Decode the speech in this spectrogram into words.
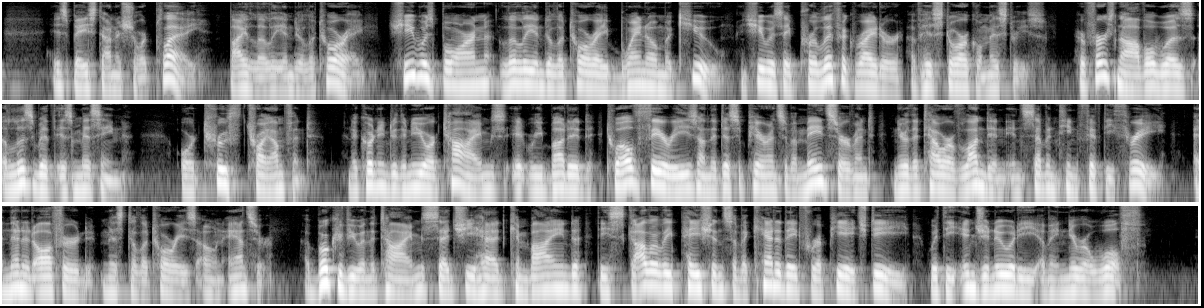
is based on a short play by Lillian de la Torre. She was born Lillian de la Torre Bueno McHugh, and she was a prolific writer of historical mysteries. Her first novel was Elizabeth is Missing, or Truth Triumphant. And according to the New York Times, it rebutted 12 theories on the disappearance of a maidservant near the Tower of London in 1753, and then it offered Miss de la Torre's own answer. A book review in the Times said she had combined the scholarly patience of a candidate for a PhD with the ingenuity of a Nero Wolfe.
